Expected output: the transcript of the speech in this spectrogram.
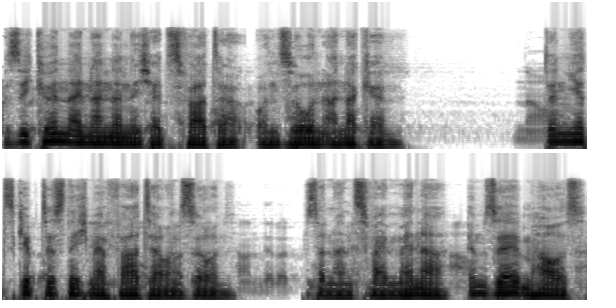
Sie können einander nicht als Vater und Sohn anerkennen. Denn jetzt gibt es nicht mehr Vater und Sohn. sondern zwei Männer im selben Haus.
